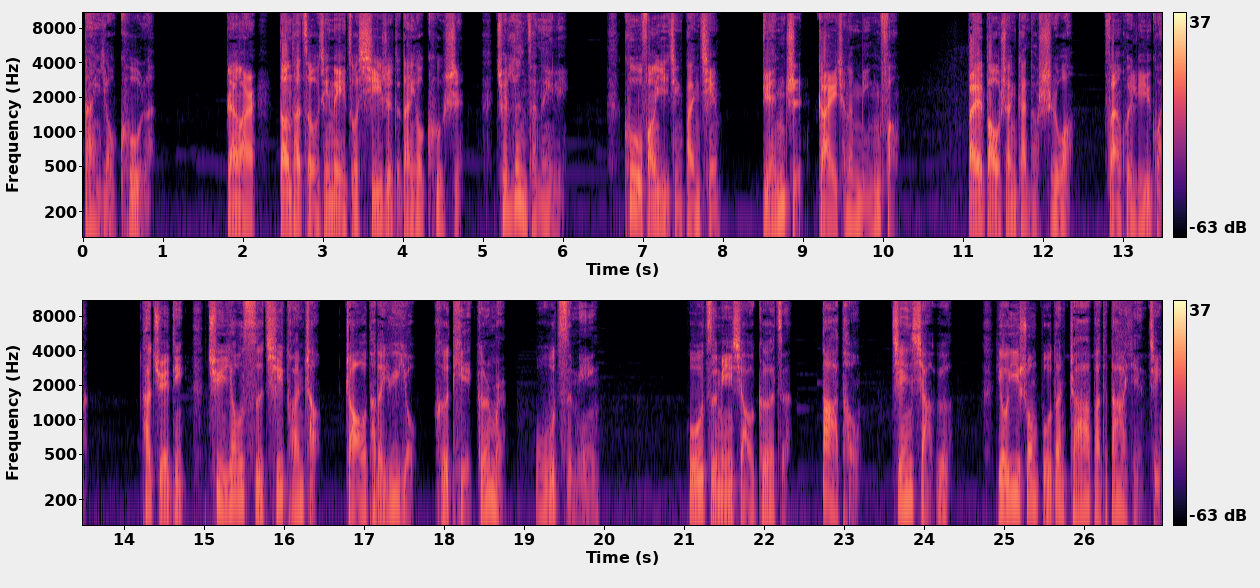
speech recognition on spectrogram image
弹药库了。然而。当他走进那座昔日的弹药库时，却愣在那里。库房已经搬迁，原址改成了民房。白宝山感到失望，返回旅馆。他决定去幺四七团场找他的狱友和铁哥们吴子明。吴子明小个子，大头，尖下颚，有一双不断眨巴的大眼睛。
